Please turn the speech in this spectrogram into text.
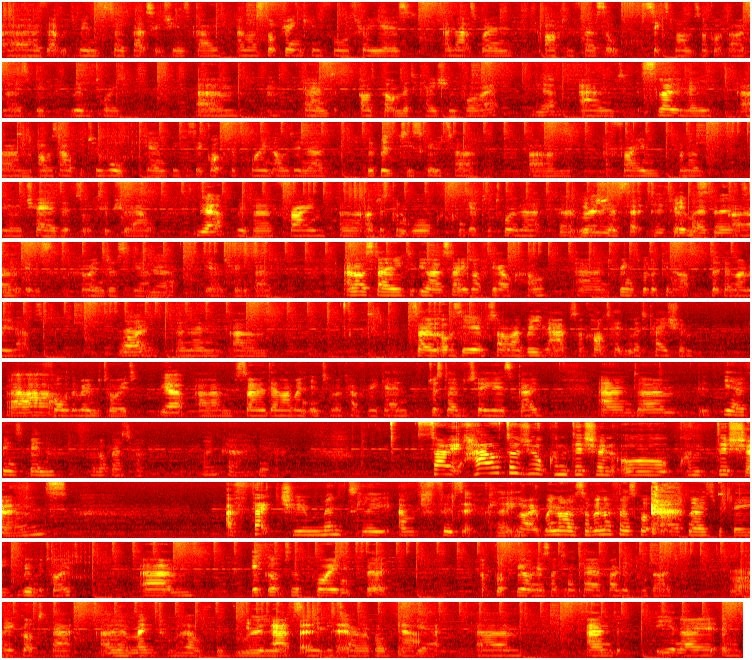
uh, that would have been so about six years ago, and I stopped drinking for three years, and that's when after the first sort of six months I got diagnosed with rheumatoid, um, and I was put on medication for it Yeah. and slowly um, I was able to walk again because it got to the point I was in a mobility scooter, um, a frame, when I, you know, a chair that sort of tips you out Yeah. with a frame. Uh, I just couldn't walk, couldn't get to the toilet. It really was just- affected your It was, mobility. uh, it was horrendous. Yeah, yeah. yeah, it was really bad. And I stayed, you know, I stayed off the alcohol, and things were looking up. But then I relapsed, Right. and then. Um, so obviously, every time I relapse, I can't take the medication Ah. for the rheumatoid. Yeah. Um, so then I went into recovery again just over two years ago, and um, yeah, things have been a lot better. Okay. Yeah. So, how does your condition or conditions affect you mentally and physically? Right. When I so when I first got diagnosed with the rheumatoid, um, it got to the point that I've got to be honest, I didn't care if I lived or died. Right. It got to that. So your mental health was really absolutely affected. terrible. Yeah. Um, and you know, and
